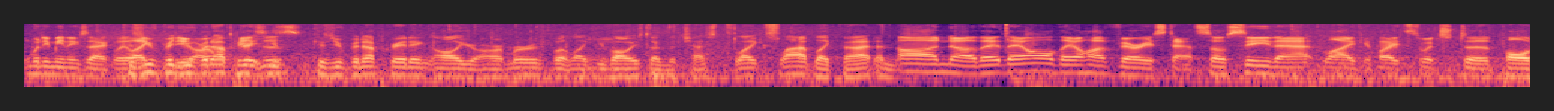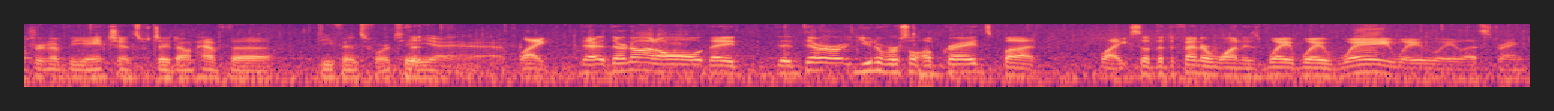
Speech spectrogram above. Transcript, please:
What do you mean exactly? Like you've been you've been upgrading because you've been upgrading all your armors, but like you've always done the chest like slab like that, and Uh, no, they, they all they all have various stats. So see that like if I switch to Pauldron of the Ancients, which I don't have the defense 14. the- yeah, yeah, yeah. like they're they're not all they they're universal upgrades, but like so the Defender one is way way way way way less strength.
